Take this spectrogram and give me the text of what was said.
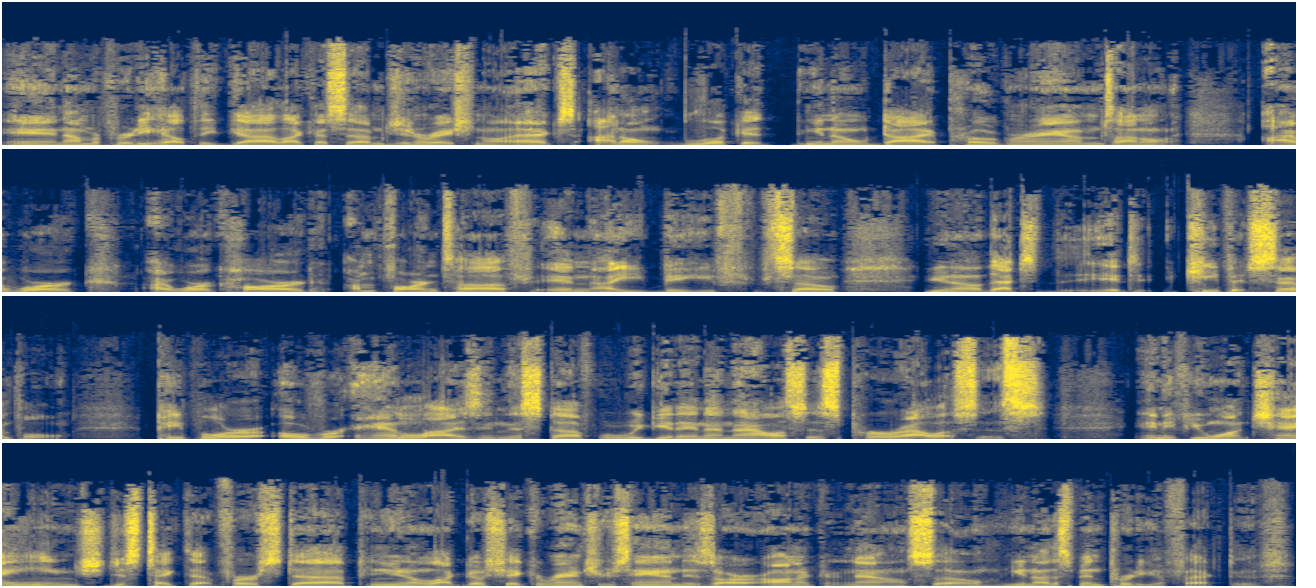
and I'm a pretty healthy guy. Like I said, I'm generational X. I don't look at, you know, diet programs. I don't, I work, I work hard. I'm far and tough and I eat beef. So, you know, that's it. Keep it simple. People are over analyzing this stuff where we get in analysis paralysis. And if you want change, just take that first step. And, you know, like go shake a rancher's hand is our honor now. So, you know, that's been pretty effective.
